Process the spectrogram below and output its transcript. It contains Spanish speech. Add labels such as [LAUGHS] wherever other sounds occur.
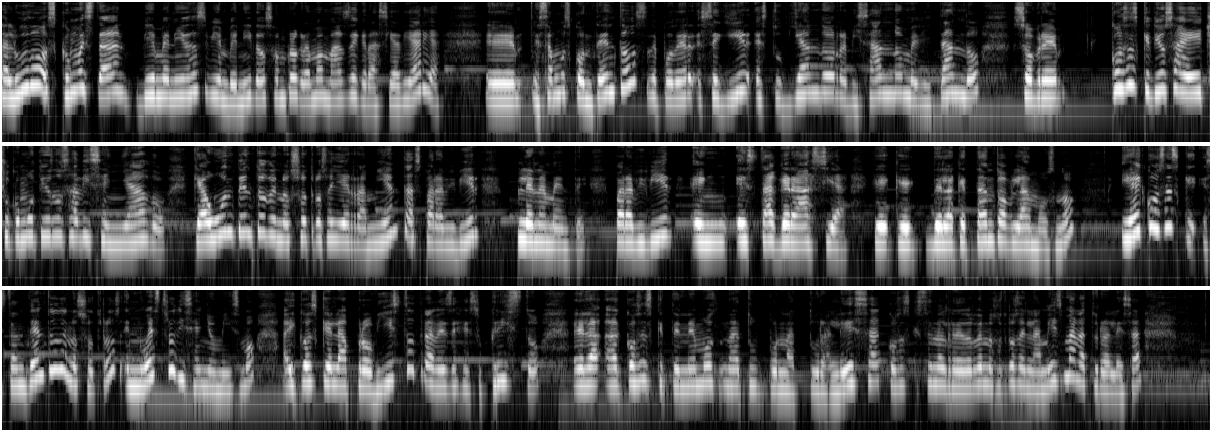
Saludos, ¿cómo están? Bienvenidas y bienvenidos a un programa más de Gracia Diaria. Eh, estamos contentos de poder seguir estudiando, revisando, meditando sobre cosas que Dios ha hecho, cómo Dios nos ha diseñado, que aún dentro de nosotros hay herramientas para vivir plenamente, para vivir en esta gracia que, de la que tanto hablamos, ¿no? Y hay cosas que están dentro de nosotros, en nuestro diseño mismo. Hay cosas que Él ha provisto a través de Jesucristo. hay cosas que tenemos por naturaleza, cosas que están alrededor de nosotros en la misma naturaleza.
